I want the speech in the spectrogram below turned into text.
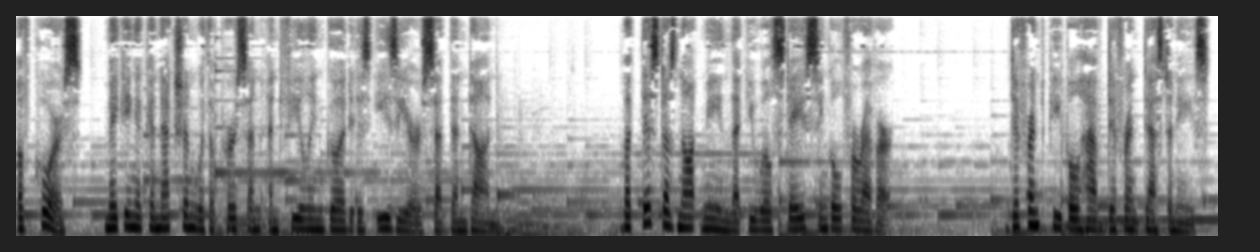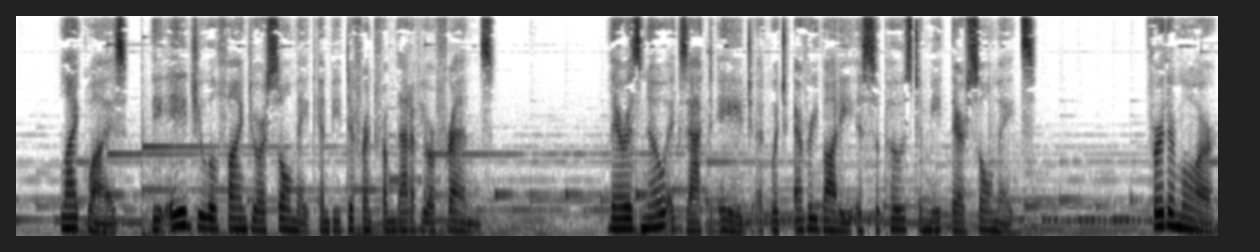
Of course, making a connection with a person and feeling good is easier said than done. But this does not mean that you will stay single forever. Different people have different destinies. Likewise, the age you will find your soulmate can be different from that of your friends. There is no exact age at which everybody is supposed to meet their soulmates. Furthermore,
